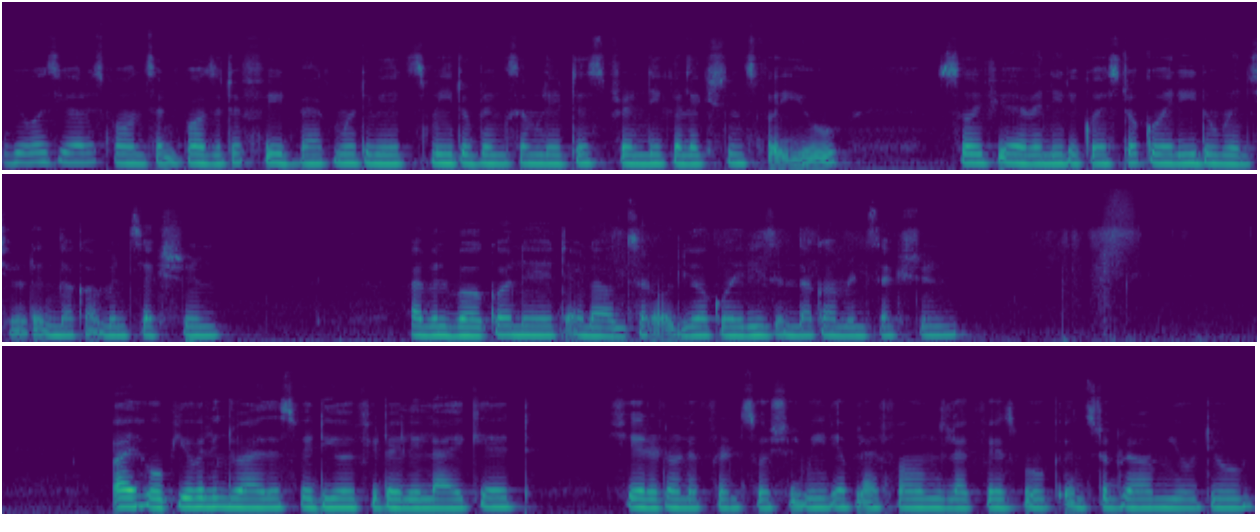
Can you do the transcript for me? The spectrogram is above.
Viewers, your response and positive feedback motivates me to bring some latest trendy collections for you. So if you have any request or query, do mention it in the comment section. I will work on it and answer all your queries in the comment section. I hope you will enjoy this video if you really like it. Share it on different social media platforms like Facebook, Instagram, YouTube.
